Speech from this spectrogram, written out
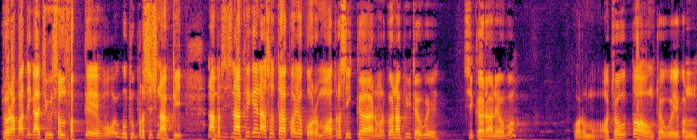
do rapati ngaji usul fikih, pokoke kudu persis Nabi. Nak persis Nabi kena sedekah ya kurma terus sigar, mergo Nabi dawuh sigarane apa? Kurma. Aja uta wong dawuhe kon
